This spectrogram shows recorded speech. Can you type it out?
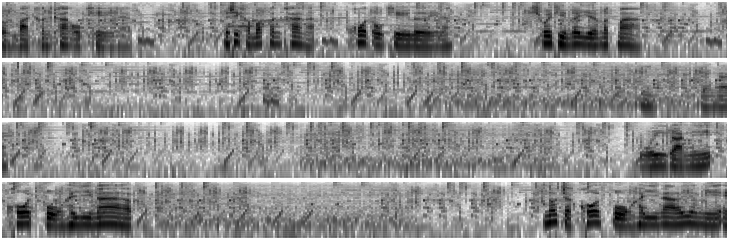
สมบัติค่อนข้างโอเคนะไม่ใช่คำว่าค่อนข้างอะโคตรโอเคเลยนะ ช่วยทีมได้เยอะมากๆ ยังไง อุ้ยด่านนี้โคตรฝูงไฮยีน่าครับ นอกจากโคตรฝูงไฮยีน่าแล้วยังมีไอ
